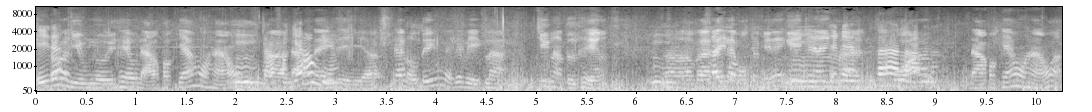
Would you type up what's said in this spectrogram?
Vậy rất đó. là nhiều người theo đạo Phật giáo Hòa Hảo Ừ, đạo và Phật đạo giáo này thì ờ, khá nổi tiếng về cái việc là chuyên làm từ thiện ừ. Ờ, và đây là một trong những nghĩa Ừ, trang mà ta của làm- đạo Phật giáo Hòa Hảo à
